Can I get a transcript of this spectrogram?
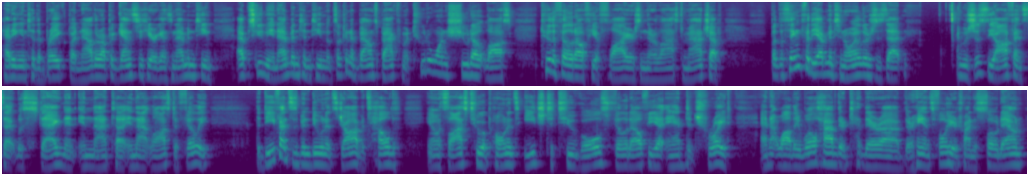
heading into the break. But now they're up against it here against an Edmonton team, excuse me, an Edmonton team that's looking to bounce back from a two to one shootout loss to the Philadelphia Flyers in their last matchup. But the thing for the Edmonton Oilers is that it was just the offense that was stagnant in that uh, in that loss to Philly. The defense has been doing its job. It's held, you know, its last two opponents each to two goals, Philadelphia and Detroit. And while they will have their their uh, their hands full here trying to slow down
